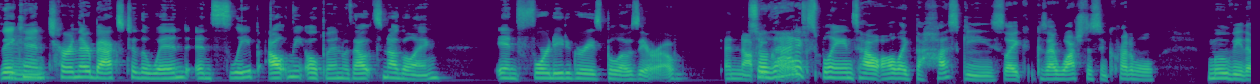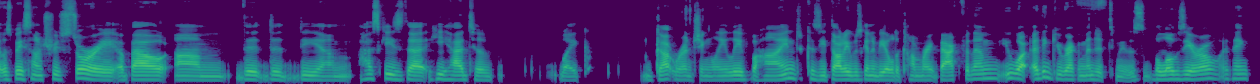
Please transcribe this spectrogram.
They can Mm-hmm. turn their backs to the wind and sleep out in the open without snuggling in 40 degrees below zero and not so that explains how all like the huskies like because i watched this incredible movie that was based on a true story about um the the the um huskies that he had to like gut wrenchingly leave behind because he thought he was going to be able to come right back for them you i think you recommended it to me it was below zero i think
